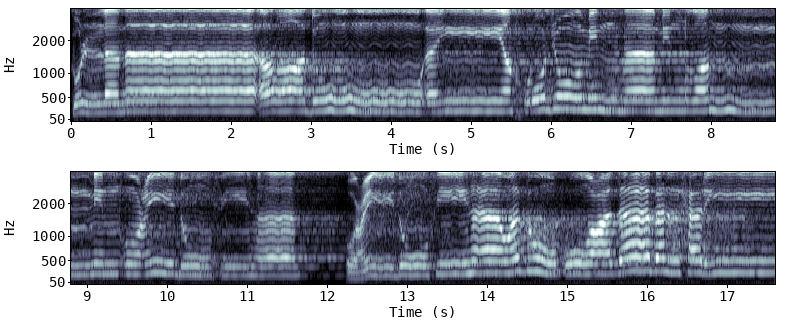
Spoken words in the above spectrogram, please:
كلما أرادوا أن يخرجوا منها من غم أعيدوا فيها أعيدوا فيها وذوقوا عذاب الحريق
